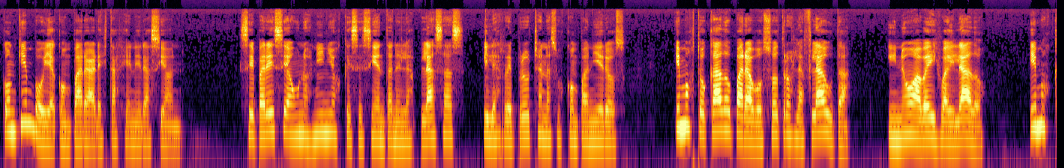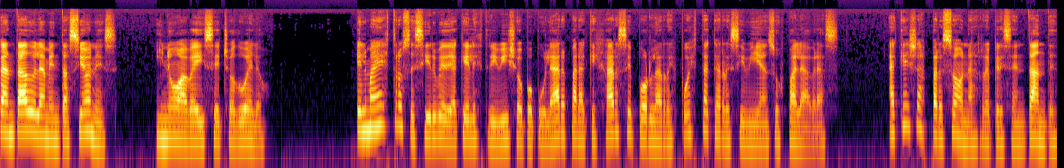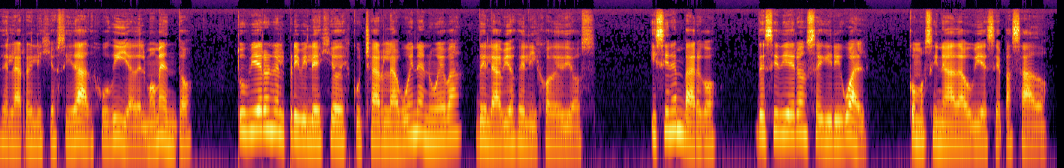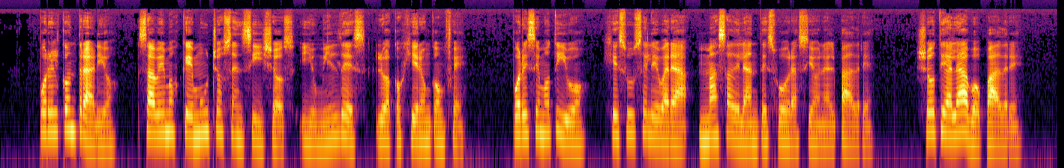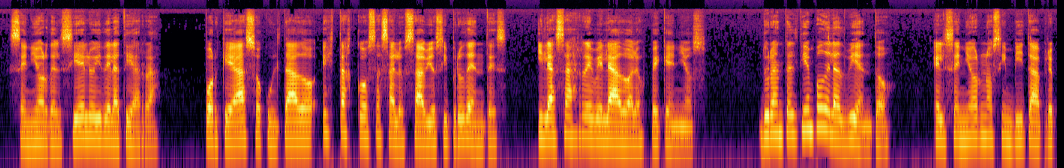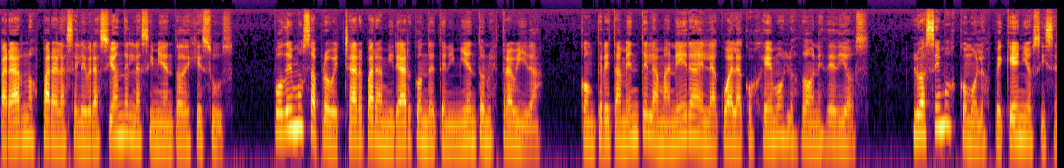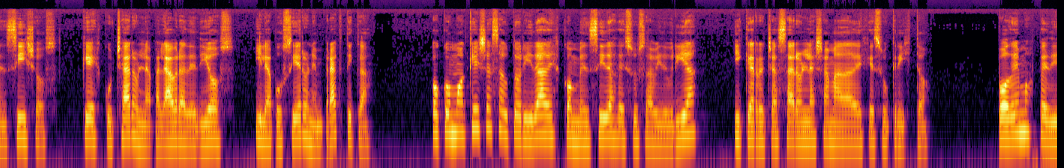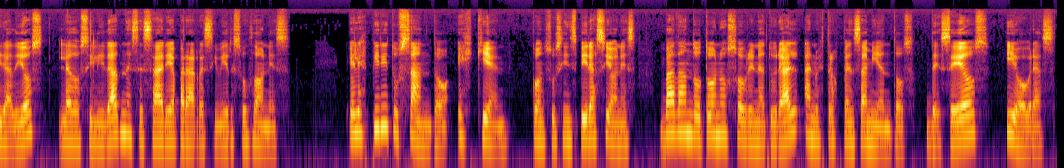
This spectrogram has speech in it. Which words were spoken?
¿Con quién voy a comparar esta generación? Se parece a unos niños que se sientan en las plazas y les reprochan a sus compañeros, Hemos tocado para vosotros la flauta, y no habéis bailado Hemos cantado lamentaciones y no habéis hecho duelo. El maestro se sirve de aquel estribillo popular para quejarse por la respuesta que recibía en sus palabras. Aquellas personas representantes de la religiosidad judía del momento tuvieron el privilegio de escuchar la buena nueva de labios del Hijo de Dios. Y sin embargo, decidieron seguir igual, como si nada hubiese pasado. Por el contrario, sabemos que muchos sencillos y humildes lo acogieron con fe. Por ese motivo, Jesús elevará más adelante su oración al Padre. Yo te alabo, Padre, Señor del cielo y de la tierra, porque has ocultado estas cosas a los sabios y prudentes, y las has revelado a los pequeños. Durante el tiempo del Adviento, el Señor nos invita a prepararnos para la celebración del nacimiento de Jesús. Podemos aprovechar para mirar con detenimiento nuestra vida, concretamente la manera en la cual acogemos los dones de Dios. ¿Lo hacemos como los pequeños y sencillos que escucharon la palabra de Dios y la pusieron en práctica? ¿O como aquellas autoridades convencidas de su sabiduría y que rechazaron la llamada de Jesucristo? Podemos pedir a Dios la docilidad necesaria para recibir sus dones. El Espíritu Santo es quien, con sus inspiraciones, va dando tono sobrenatural a nuestros pensamientos, deseos y obras.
